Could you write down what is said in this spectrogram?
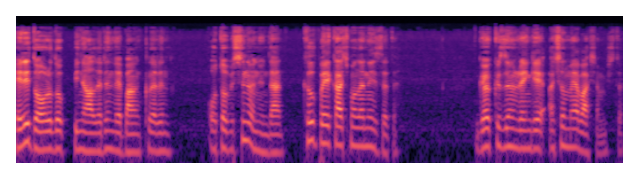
Harry doğrulup binaların ve bankların otobüsün önünden kıl payı kaçmalarını izledi. Gökyüzünün rengi açılmaya başlamıştı.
